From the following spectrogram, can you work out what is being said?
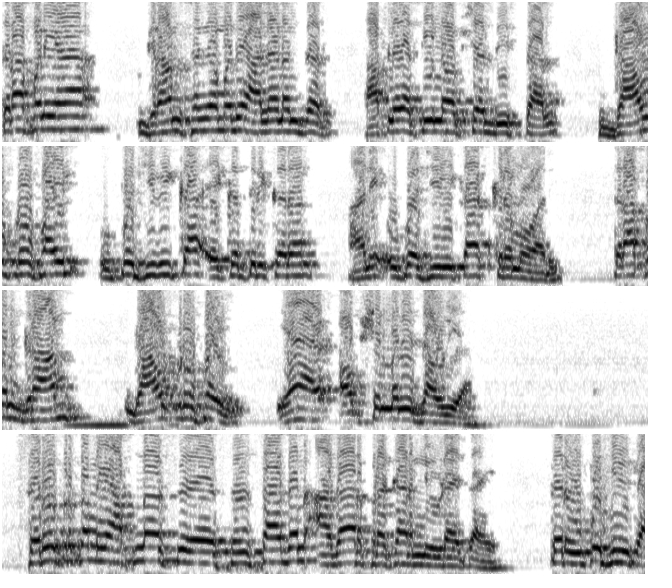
तर आपण या ग्रामसंघामध्ये आल्यानंतर आपल्याला तीन ऑप्शन दिसतात गाव प्रोफाईल उपजीविका एकत्रीकरण आणि उपजीविका क्रमवारी. तर आपण ग्राम गाव प्रोफाईल या ऑप्शनमध्ये जाऊया. सर्वप्रथम हे आपला संसाधन आधार प्रकार निवडायचा आहे. तर उपजीविका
